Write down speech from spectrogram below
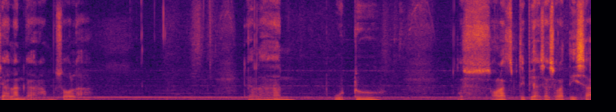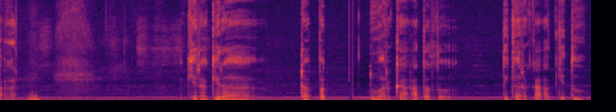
jalan ke arah musola. Jalan wudhu terus sholat seperti biasa sholat isya kan. Kira-kira dapat dua rakaat atau tiga rakaat gitu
